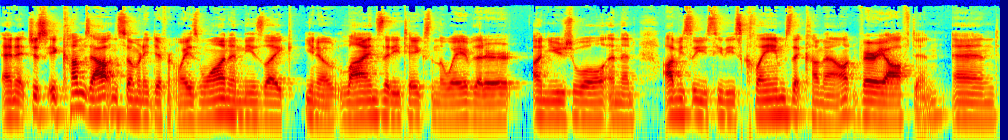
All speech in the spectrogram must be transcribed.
and it just it comes out in so many different ways. One in these like you know lines that he takes in the wave that are unusual. And then obviously you see these claims that come out very often. And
